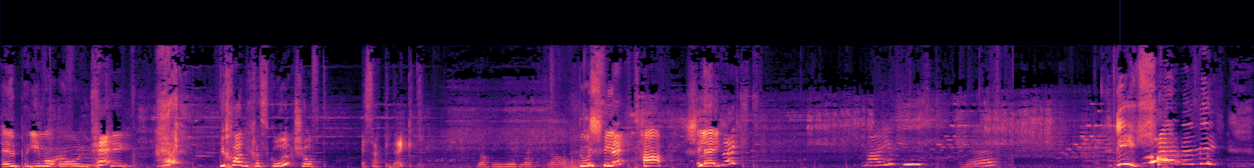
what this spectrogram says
El Primo und Tick. Wie kann ich ein Goal geschafft? Geleckt. Ja, bei mir leckt er auch. Du schlecht. Ha, schlecht. Nein, es ist... Hä? Ich schäme mich!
